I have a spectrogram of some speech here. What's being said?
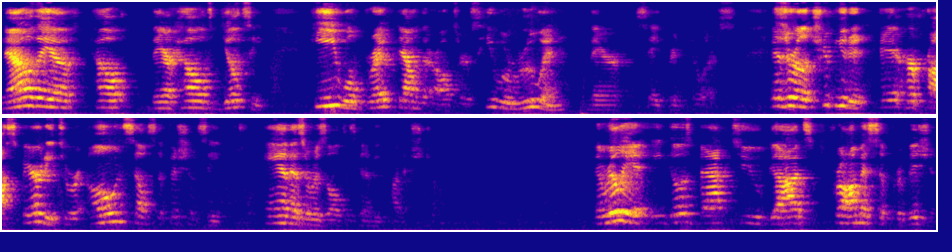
Now they have held, they are held guilty. He will break down their altars. He will ruin their sacred pillars. Israel attributed her prosperity to her own self-sufficiency, and as a result is going to be punished. And really, it, goes back to God's promise of provision.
